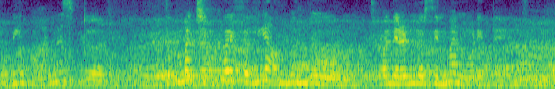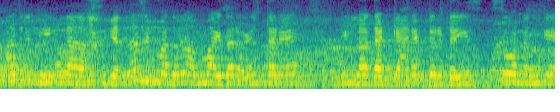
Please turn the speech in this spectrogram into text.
ಟು ಬಿ ಹಾನೆಸ್ಟ್ ತುಂಬಾ ಚಿಕ್ಕ ವಯಸ್ಸಲ್ಲಿ ಅಮ್ಮಂದು ಒಂದೆರಡು ಮೂರು ಸಿನಿಮಾ ನೋಡಿದ್ದೆ. ಅದರಲ್ಲಿ ಇಲ್ಲ ಎಲ್ಲ ಸಿನಿಮಾದಲ್ಲೂ ಅಮ್ಮ ಇದ್ದಾರೆ ಅಳ್ತಾರೆ. ಇಲ್ಲ ದಟ್ ಕ್ಯಾರೆಕ್ಟರ್ ಡೈಸ್ ಸೊ ನನಗೆ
